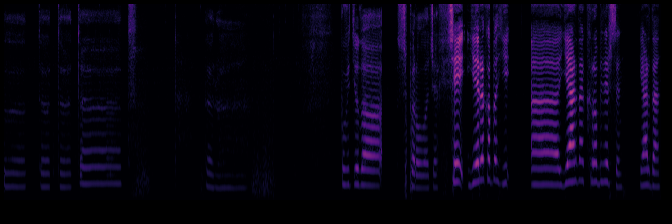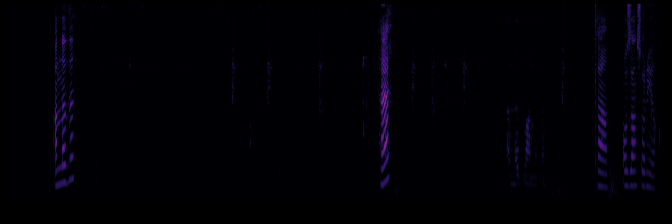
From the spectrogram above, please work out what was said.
Dıt dıt dıt dıt. Dırın. Bu videoda süper olacak. Şey yere kadar eee, yerden kırabilirsin. Yerden. Anladın? He? Anladım anladım. Tamam. O zaman sorun yok.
